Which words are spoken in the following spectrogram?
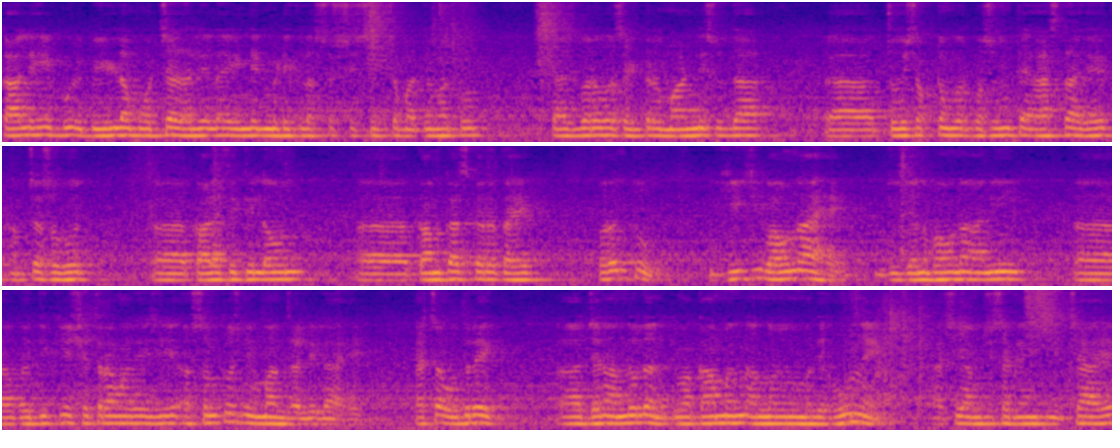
कालही बु- बीडला मोर्चा झालेला आहे इंडियन मेडिकल असोसिएशनच्या माध्यमातून. त्याचबरोबर सेंट्रल मांडणीसुद्धा चोवीस ऑक्टोंबरपासून ते आजताग आहेत. आमच्यासोबत काळ्या फिती लावून कामकाज करत आहेत. परंतु ही जी भावना आहे जी जनभावना आणि वैद्यकीय क्षेत्रामध्ये जी असंतोष निर्माण झालेला आहे ह्याचा उद्रेक जन आंदोलन किंवा काम आंदोलनामध्ये होऊ नये अशी आमची सगळ्यांची इच्छा आहे.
